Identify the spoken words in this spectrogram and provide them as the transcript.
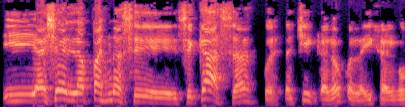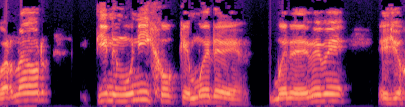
Y allá en La Paz nace, se casa con esta chica, ¿no? Con la hija del gobernador. Tienen un hijo que muere, muere de bebé. Ellos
